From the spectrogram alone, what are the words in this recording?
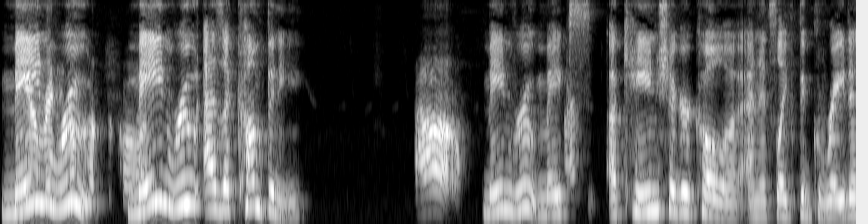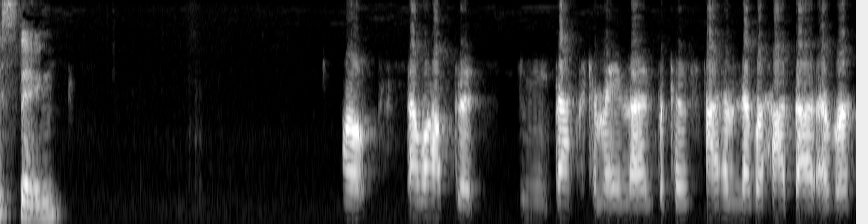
Maine Root. Coca-Cola. Maine Root as a company. Oh, Maine Root makes a cane sugar cola and it's like the greatest thing. well, I will have to eat back to Maine then because I have never had that ever.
